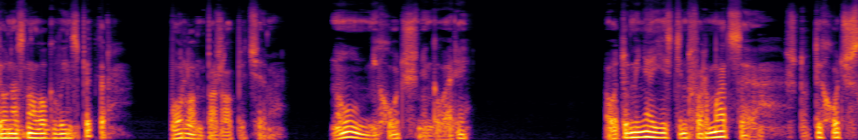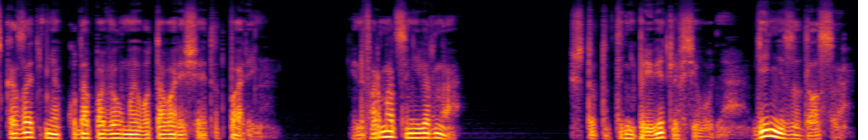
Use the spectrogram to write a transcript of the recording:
«Ты у нас налоговый инспектор?» Борланд пожал плечами. «Ну, не хочешь, не говори». «А вот у меня есть информация, что ты хочешь сказать мне, куда повел моего товарища этот парень. Информация неверна. Что-то ты неприветлив сегодня. День не задался.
